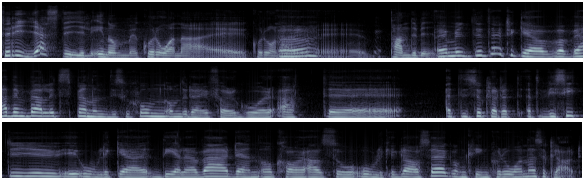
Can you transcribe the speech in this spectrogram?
fria stil inom corona, eh, coronapandemin? Ja. ja, men det där tycker jag var, vi hade en väldigt spännande diskussion om det där i förrgår. Att eh, att det är såklart att, att vi sitter ju i olika delar av världen och har alltså olika glasögon kring corona såklart.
